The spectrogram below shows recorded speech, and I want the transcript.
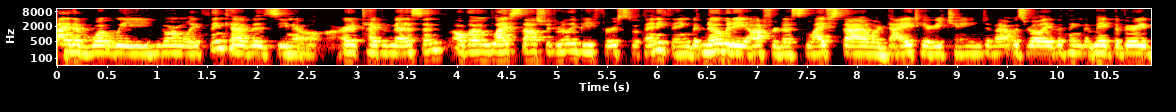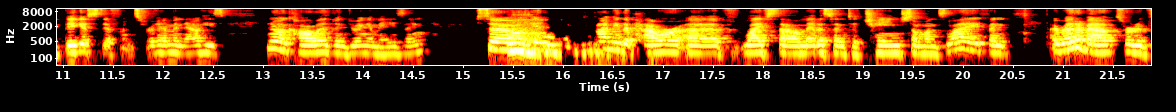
outside of what we normally think of as, you know, our type of medicine, although lifestyle should really be first with anything, but nobody offered us lifestyle or dietary change. And that was really the thing that made the very biggest difference for him. And now he's, you know, in college and doing amazing. So oh. it taught me the power of lifestyle medicine to change someone's life. And I read about sort of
